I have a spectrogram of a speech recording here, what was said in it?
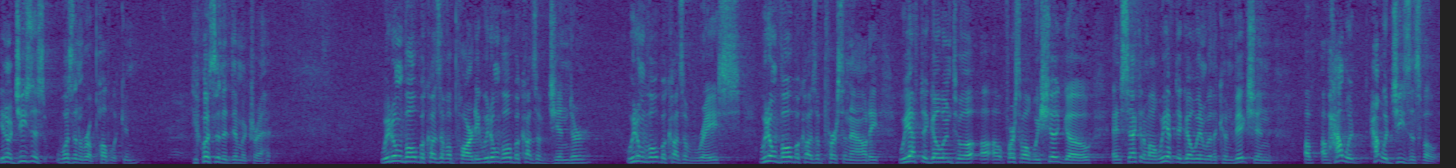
You know, Jesus wasn't a Republican, he wasn't a Democrat. We don't vote because of a party, we don't vote because of gender, we don't vote because of race. We don't vote because of personality. We have to go into a, a, a, first of all, we should go. And second of all, we have to go in with a conviction of, of how, would, how would Jesus vote.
